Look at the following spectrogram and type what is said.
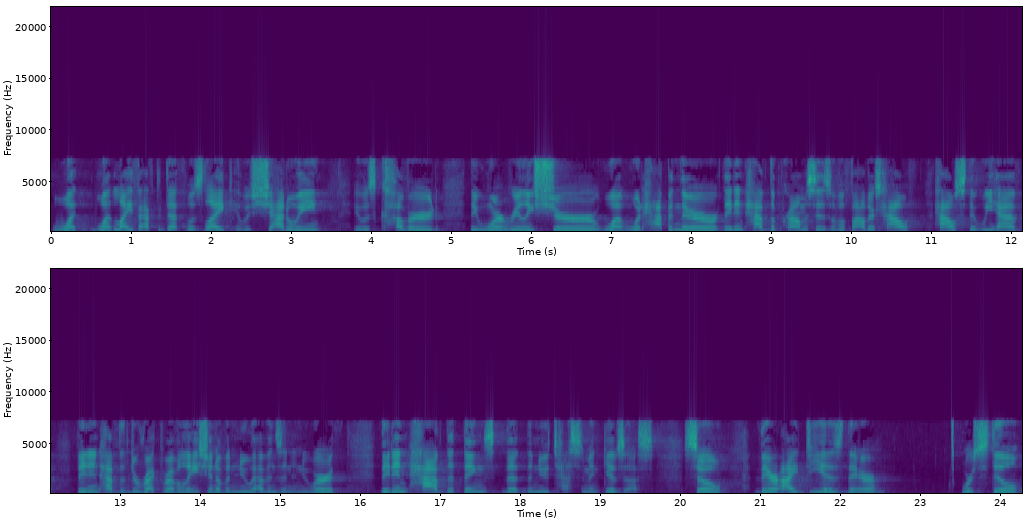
What, what life after death was like, it was shadowy, it was covered. They weren't really sure what would happen there. They didn't have the promises of a father's house, house that we have. They didn't have the direct revelation of a new heavens and a new earth. They didn't have the things that the New Testament gives us. So their ideas there were still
